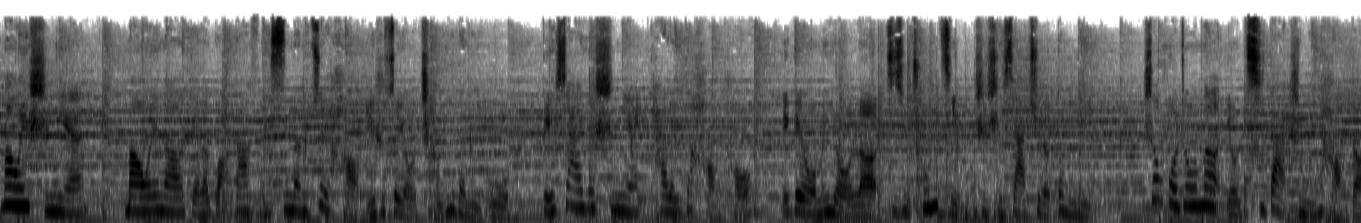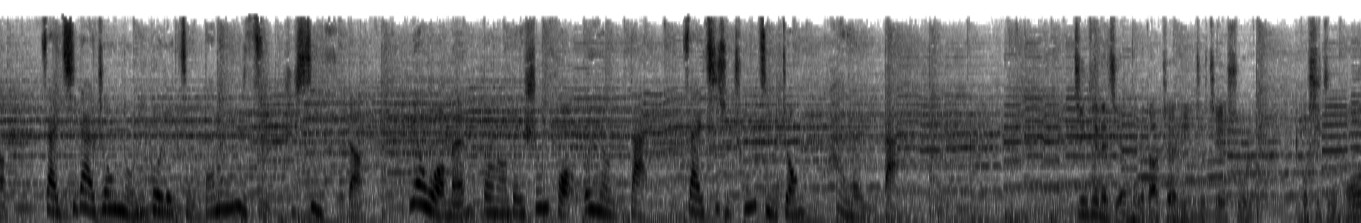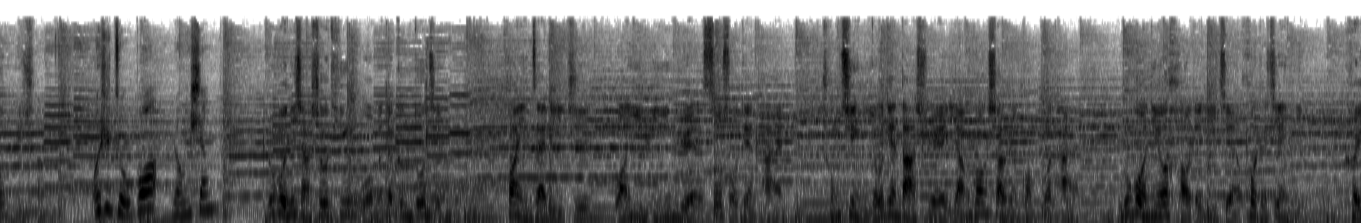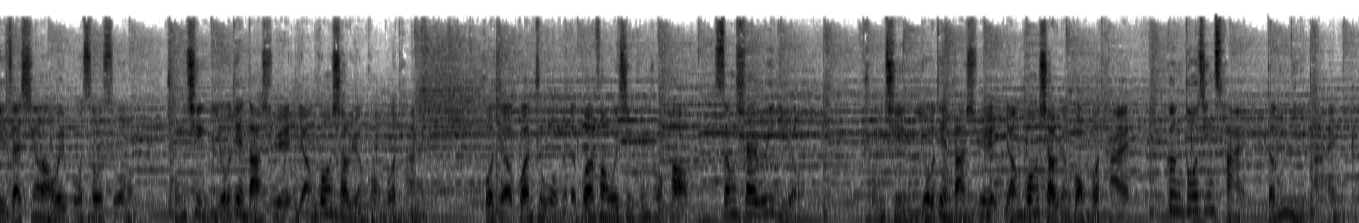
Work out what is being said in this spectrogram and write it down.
漫威十年，漫威呢给了广大粉丝们最好也是最有诚意的礼物，给下一个十年开了一个好头，也给我们有了继续憧憬、支持下去的动力。生活中呢有期待是美好的，在期待中努力过着简单的日子是幸福的。愿我们都能被生活温柔以待，在期许憧憬中快乐以待。今天的节目到这里就结束了，我是主播于成，我是主播荣生。如果你想收听我们的更多节目，欢迎在荔枝、网易云音乐搜索电台“重庆邮电大学阳光校园广播台”。如果你有好的意见或者建议，可以在新浪微博搜索“重庆邮电大学阳光校园广播台”，或者关注我们的官方微信公众号 “Sunshine Radio”。重庆邮电大学阳光校园广播台，更多精彩等你来。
